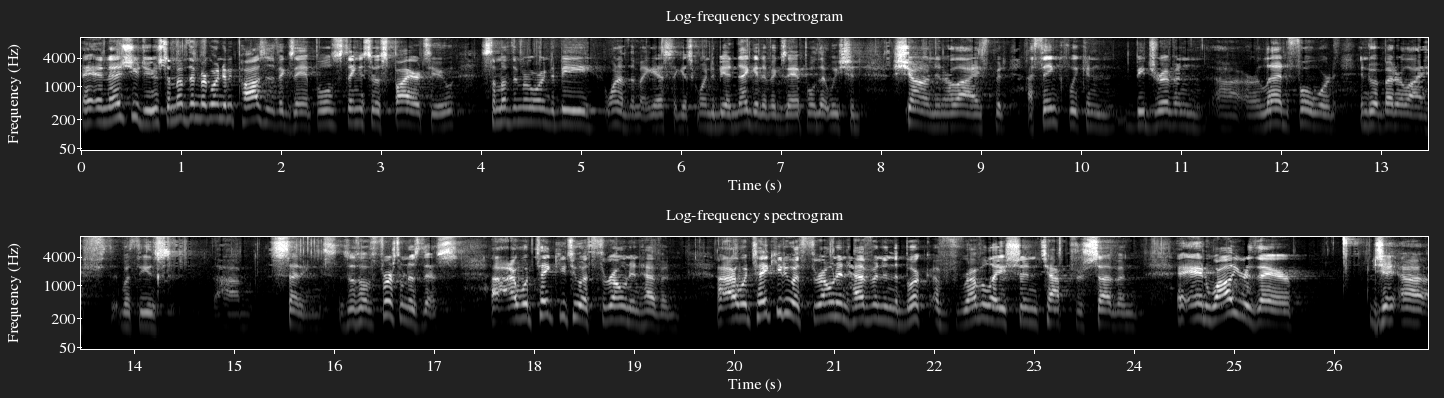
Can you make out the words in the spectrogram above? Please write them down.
And, and as you do, some of them are going to be positive examples, things to aspire to. Some of them are going to be, one of them, I guess, I guess, going to be a negative example that we should shun in our life. But I think we can be driven driven uh, or led forward into a better life with these um, settings. So, the first one is this I would take you to a throne in heaven. I would take you to a throne in heaven in the book of Revelation, chapter 7. And while you're there, uh,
